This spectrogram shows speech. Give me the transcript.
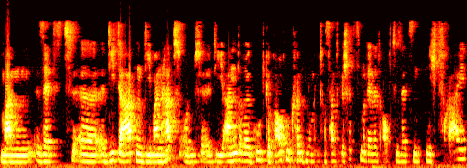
man setzt äh, die Daten, die man hat und äh, die andere gut gebrauchen könnten, um interessante Geschäftsmodelle draufzusetzen, nicht frei.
